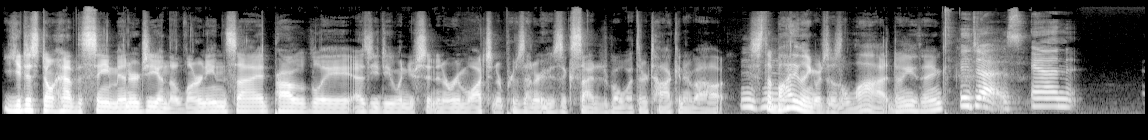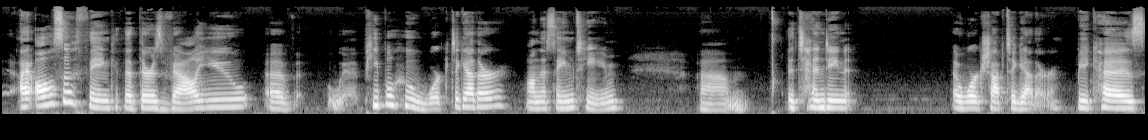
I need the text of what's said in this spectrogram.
you just don't have the same energy on the learning side probably as you do when you're sitting in a room watching a presenter who's excited about what they're talking about. Mm-hmm. Just the body mm-hmm. language does a lot, don't you think? It does. And I also think that there's value of people who work together on the same team um, attending a workshop together because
